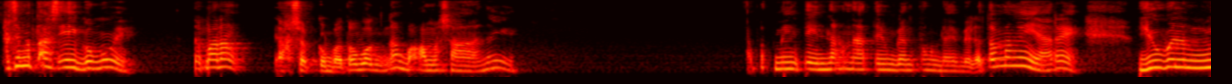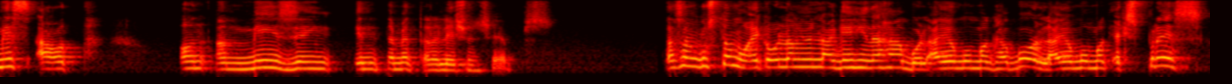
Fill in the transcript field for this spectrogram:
Kasi mataas ego mo eh. Na parang, accept ko ba to? Wag na, baka masanay eh. Dapat maintain lang natin yung gantong level. Ito ang mangyayari. You will miss out on amazing intimate relationships. Tapos ang gusto mo, ikaw lang yung laging hinahabol, ayaw mo maghabol, ayaw mo mag-express.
